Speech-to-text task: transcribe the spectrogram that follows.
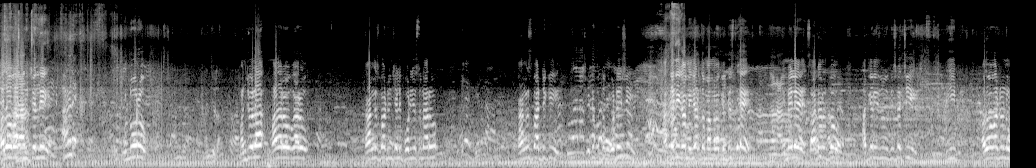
పదో వారం నుంచి వెళ్ళి ఉల్లూరు. మంజుల మాధవరావు గారు కాంగ్రెస్ పార్టీ నుంచి వెళ్ళి పోటీ చేస్తున్నారు. కాంగ్రెస్ పార్టీకి చెట్టు కొట్టేసి అత్యధిక మెజార్టీతో మమ్మల్ని గెలిపిస్తే ఎమ్మెల్యే సహకారంతో అధిక నిధులు తీసుకొచ్చి ఈ పదవ వార్డును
